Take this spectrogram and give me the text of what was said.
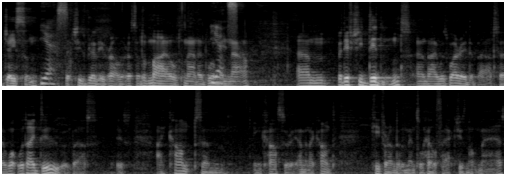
Jason Yes. that she's really rather a sort of mild mannered woman Yes. now. Um, but if she didn't and I was worried about her, what would I do about it? I can't um, incarcerate, I mean, I can't keep her under the Mental Health Act, she's not mad.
